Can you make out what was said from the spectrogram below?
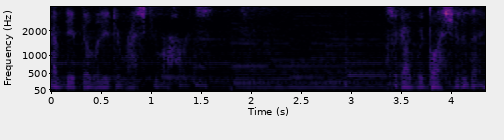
have the ability to rescue our hearts. So, God, we bless you today.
